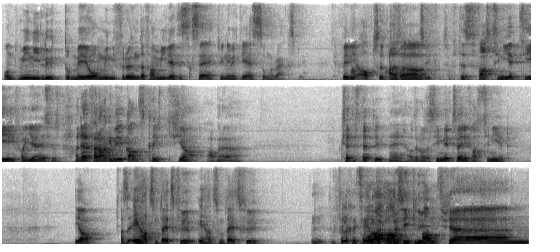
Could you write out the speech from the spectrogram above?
und meine Leute um mich herum, meine Freunde, Familie das sehen, wie ich mit Jesus unterwegs bin. Bin ich absolut davon Also, überzeugt. das fasziniert sie von Jesus. Aber dann frage ich mich ganz kritisch, ja, aber äh, sehen das dort die Leute nicht? Oder, oder sind wir zu wenig fasziniert? Ja, also ich habe zum Teil das Gefühl, ich habe zum Teil das Gefühl, vielleicht nicht sehr Oder, mal oder am- sind die am- Leute... ähm,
